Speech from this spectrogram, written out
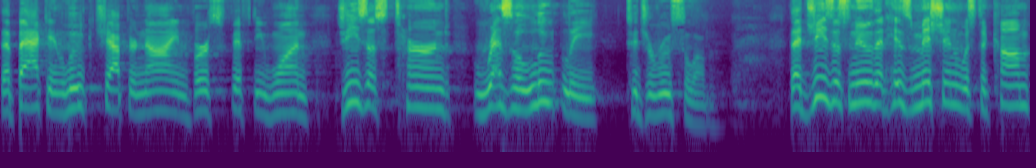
That back in Luke chapter 9, verse 51, Jesus turned resolutely to Jerusalem. That Jesus knew that his mission was to come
